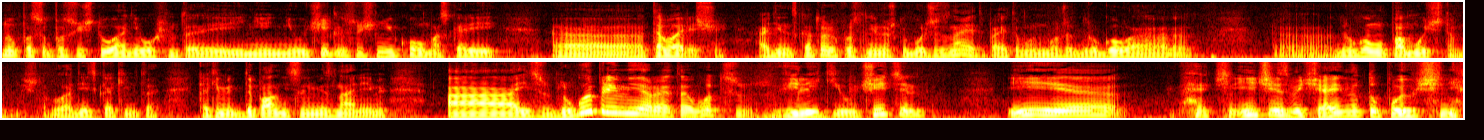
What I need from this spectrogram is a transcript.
Ну, по, по существу они, в общем-то, и не, не учитель с учеником, а скорее э, товарищи, один из которых просто немножко больше знает, поэтому он может другого, э, другому помочь там, значит, владеть каким-то, какими-то дополнительными знаниями. А из другой пример это вот великий учитель и, и чрезвычайно тупой ученик.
